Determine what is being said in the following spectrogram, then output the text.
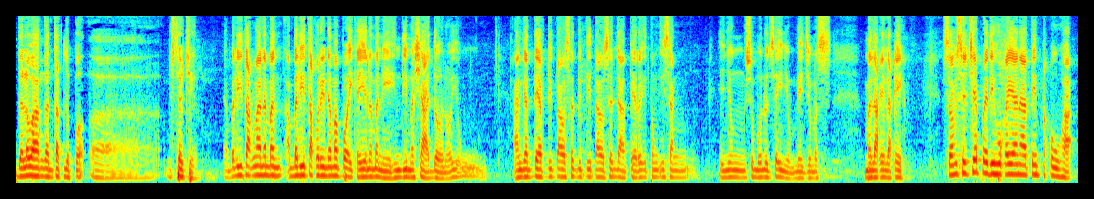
dalawa hanggang tatlo po, uh, Mr. Chair. Ang balita ko nga naman, ang balita ko rin naman po ay kayo naman eh, hindi masyado, no? Yung hanggang 30,000, 50,000 lang, pero itong isang, yun yung sumunod sa inyo, medyo mas malaki-laki. So, Mr. Chair, pwede ho kaya natin pakuha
